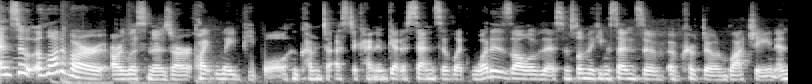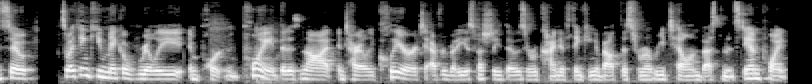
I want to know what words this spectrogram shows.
And so a lot of our, our listeners are quite lay people who come to us to kind of get a sense of like, what is all of this? And still making sense of, of crypto and blockchain. And so so I think you make a really important point that is not entirely clear to everybody, especially those who are kind of thinking about this from a retail investment standpoint,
